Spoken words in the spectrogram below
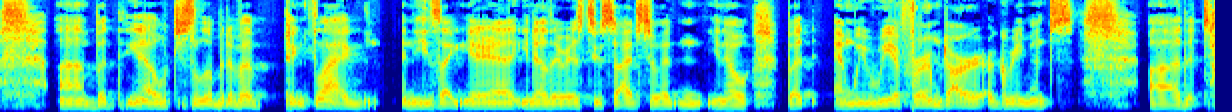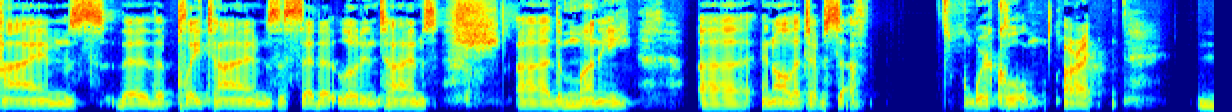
Uh, but you know, just a little bit of a pink flag. And he's like, yeah, you know, there is two sides to it. And, you know, but, and we reaffirmed our agreements, uh, the times, the, the play times, the set loading times, uh, the money, uh, and all that type of stuff. We're cool. All right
